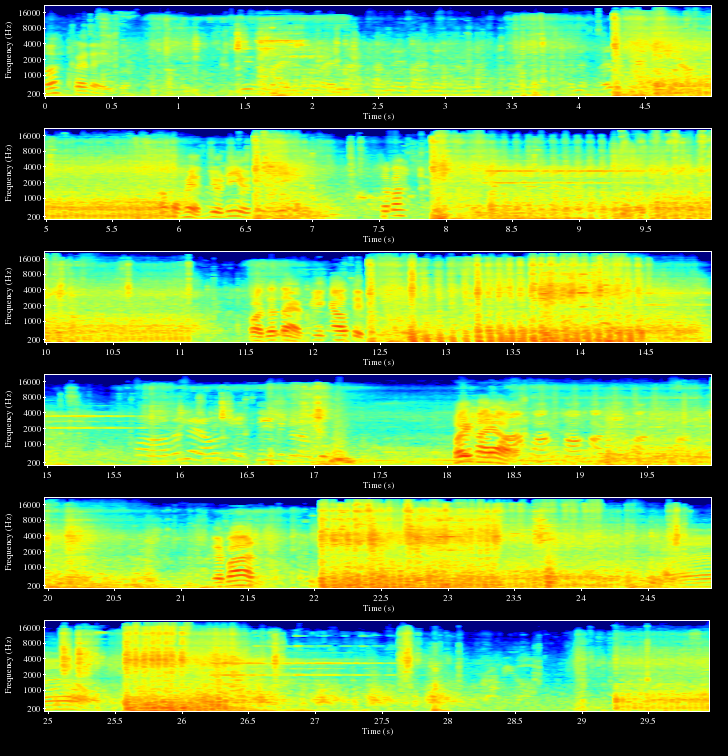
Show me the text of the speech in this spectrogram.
ฮะไปไหนอีกวะวิ่งเข้าไปวิ่งเข้าไปซ้ำเลยซ้ำเลยซ้ำเลยซ้ำเลยเฮ้ยเอ้าผมเห็นอยู่นี่อยู่นี่อยู่นี่ใช่ปะก่อนจะแตกพี่ 90 อ๋อก็แสดงว่ามีที่มีกำลังบุกเฮ้ย ใครอะขวาขวาขวาพี่ขวาพี่ขวาพี่ในบ้านอ้าว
